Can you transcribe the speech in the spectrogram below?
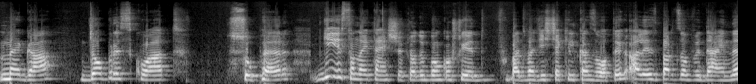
mega, dobry skład, super. Nie jest to najtańszy produkt, bo on kosztuje chyba 20 kilka złotych, ale jest bardzo wydajny,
